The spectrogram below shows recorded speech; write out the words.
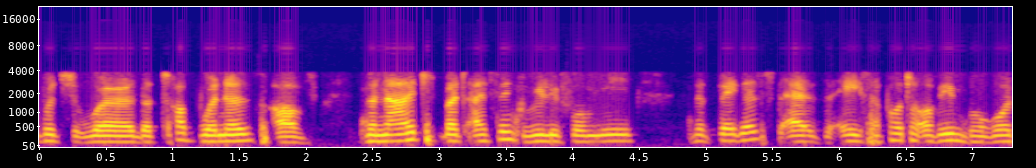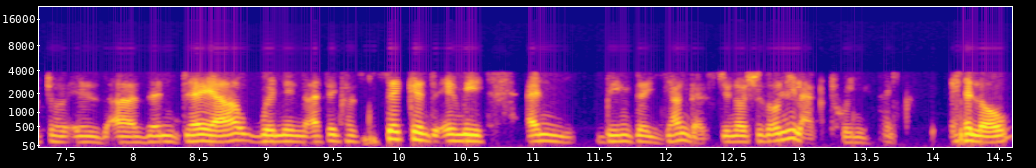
which were the top winners of the night. But I think really for me, the biggest as a supporter of Imbokodo is uh, Zendaya winning, I think, her second Emmy and being the youngest. You know, she's only like 26. Hello.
